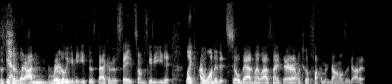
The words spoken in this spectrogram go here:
Just Yeah. because like I'm rarely Mhm. gonna eat this back in the States, so I'm just gonna eat it. Like I wanted it so bad my last night there, I went to a fucking McDonald's and got it.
